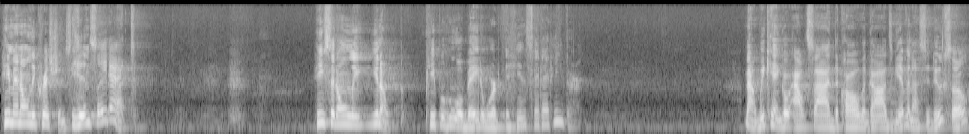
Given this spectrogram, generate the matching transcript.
He meant only Christians. He didn't say that. He said only, you know, people who obey the word. He didn't say that either. Now, we can't go outside the call that God's given us to do so.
